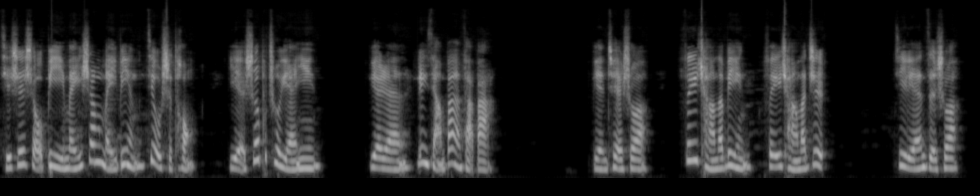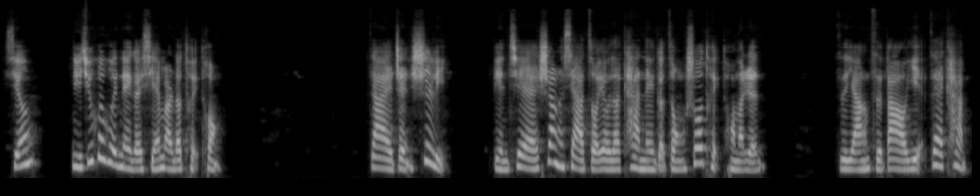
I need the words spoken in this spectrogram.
其实手臂没伤没病，就是痛，也说不出原因。越人另想办法吧。扁鹊说：“非常的病，非常的治。”季莲子说：“行，你去会会那个邪门的腿痛。”在诊室里。扁鹊上下左右的看那个总说腿痛的人，子阳、子豹也在看。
